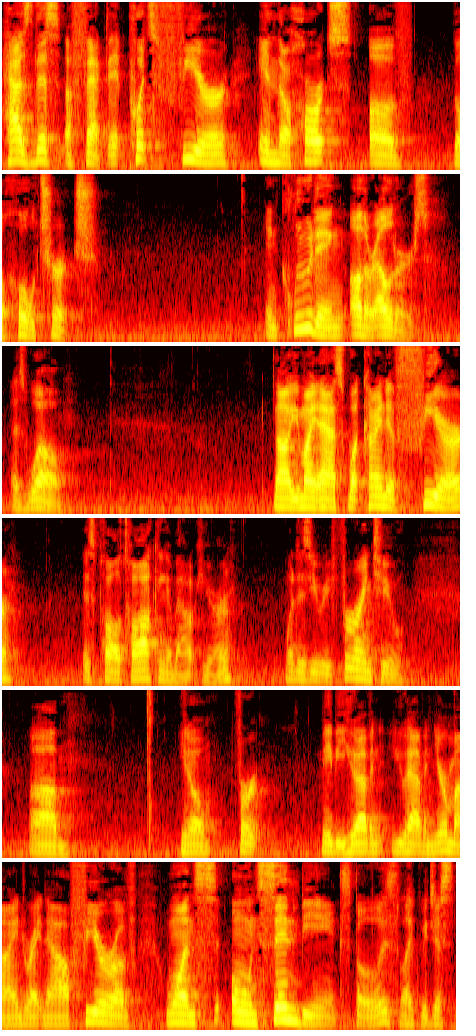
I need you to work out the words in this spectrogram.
has this effect it puts fear in the hearts of the whole church, including other elders as well. Now, you might ask, what kind of fear is Paul talking about here? What is he referring to? Um, you know, for maybe you have, in, you have in your mind right now fear of one's own sin being exposed, like we just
